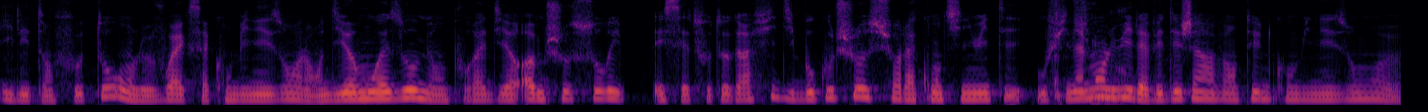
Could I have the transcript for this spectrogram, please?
il est en photo, on le voit avec sa combinaison. Alors on dit homme-oiseau, mais on pourrait dire homme-chauve-souris. Et cette photographie dit beaucoup de choses sur la continuité. Où finalement, lui, il avait déjà inventé une combinaison, euh,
